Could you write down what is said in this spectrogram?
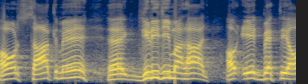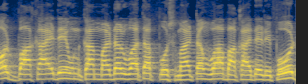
और साथ में गिरी जी महाराज और एक व्यक्ति और बाकायदे उनका मर्डर हुआ था पोस्टमार्टम हुआ, बाकायदे रिपोर्ट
